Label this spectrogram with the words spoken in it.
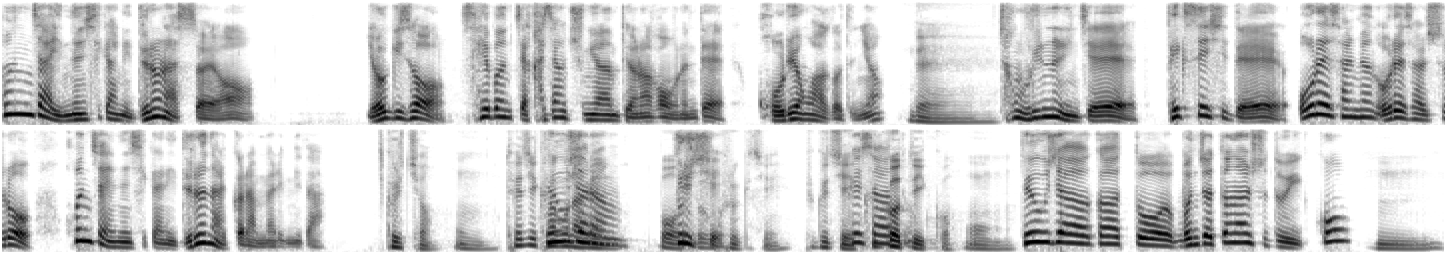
혼자 있는 시간이 늘어났어요. 여기서 세 번째 가장 중요한 변화가 오는데 고령화거든요. 네. 참 우리는 이제 100세 시대에 오래 살면 오래 살수록 혼자 있는 시간이 늘어날 거란 말입니다. 그렇죠. 음. 퇴직하고 나면 배우자랑 뭐 그렇지. 또 그렇지. 그치. 회사도- 그것도 있고. 어. 배우자가 또 먼저 떠날 수도 있고 음.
